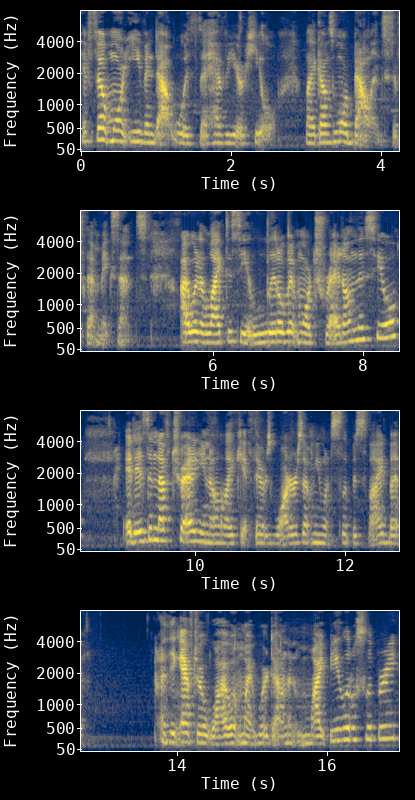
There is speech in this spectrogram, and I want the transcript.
it felt more evened out with the heavier heel. Like I was more balanced, if that makes sense. I would have liked to see a little bit more tread on this heel. It is enough tread, you know, like if there's water or something, you wouldn't slip and slide, but I think after a while it might wear down and it might be a little slippery,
